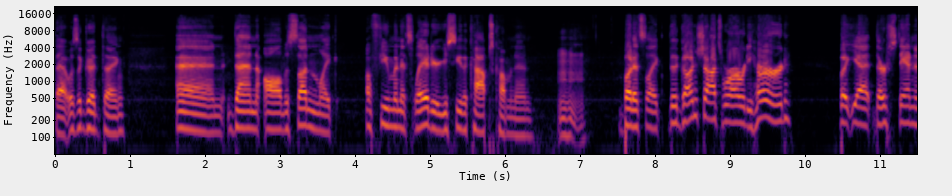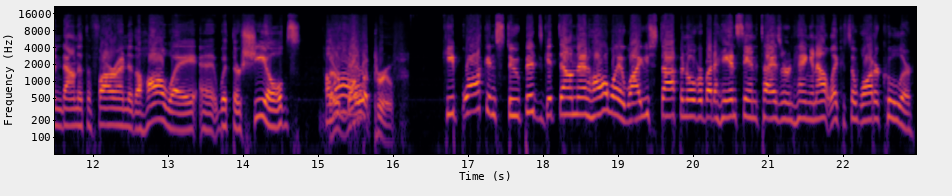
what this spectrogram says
that was a good thing. And then all of a sudden, like a few minutes later, you see the cops coming in. Mm-hmm. But it's like the gunshots were already heard, but yet they're standing down at the far end of the hallway and with their shields. Hello? They're bulletproof. Keep walking, stupids. Get down that hallway. Why are you stopping over by the hand sanitizer and hanging out like it's a water cooler?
